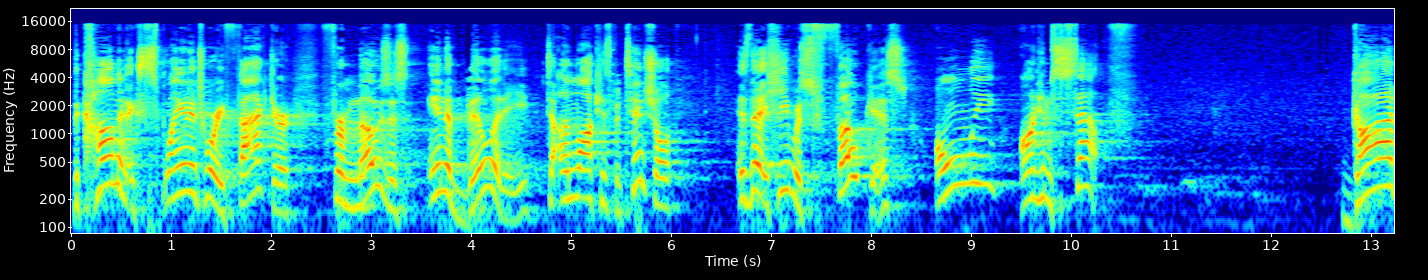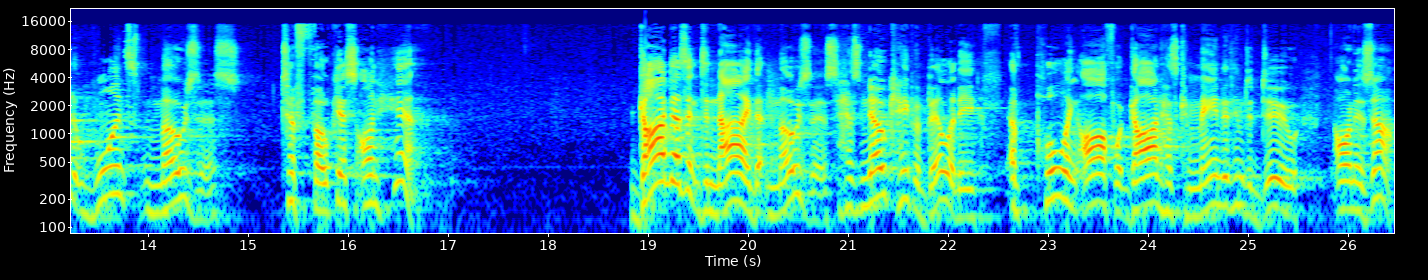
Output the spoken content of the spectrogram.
The common explanatory factor for Moses' inability to unlock his potential is that he was focused only on himself. God wants Moses to focus on him. God doesn't deny that Moses has no capability of pulling off what God has commanded him to do on his own.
